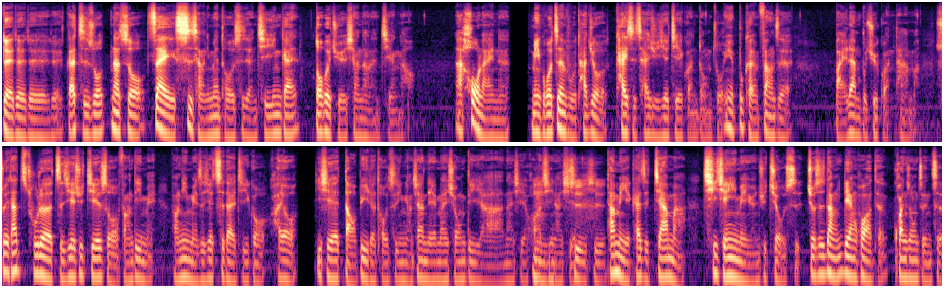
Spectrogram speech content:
对对对对对，他只是说那时候在市场里面投资人其实应该。都会觉得相当的煎熬。那后来呢？美国政府他就开始采取一些接管动作，因为不可能放着摆烂不去管它嘛。所以他除了直接去接手房地美、房地美这些次贷机构，还有一些倒闭的投资银行，像雷曼兄弟啊那些、花旗那些，是是，他们也开始加码七千亿美元去救市，就是让量化的宽松政策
